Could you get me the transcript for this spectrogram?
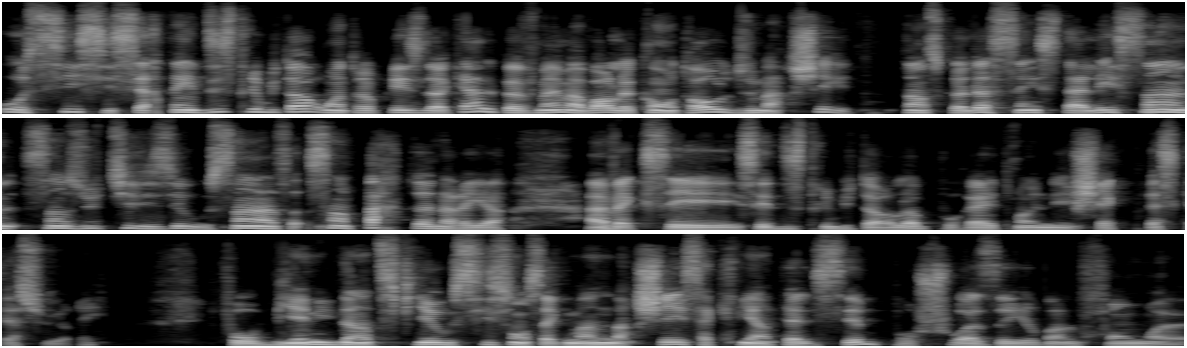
aussi si certains distributeurs ou entreprises locales peuvent même avoir le contrôle du marché. Dans ce cas-là, s'installer sans, utiliser ou sans, partenariat avec ces distributeurs-là pourrait être un échec presque assuré. Il faut bien identifier aussi son segment de marché, sa clientèle cible pour choisir, dans le fond, euh,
